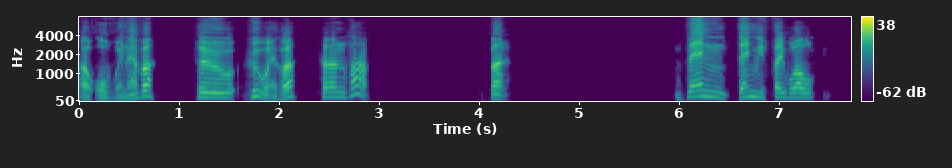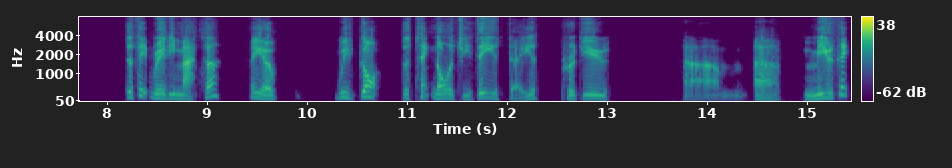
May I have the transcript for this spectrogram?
uh, or whenever to whoever turns up. But then, then you say, well, does it really matter? You know, we've got the technology these days produce um, uh, music,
